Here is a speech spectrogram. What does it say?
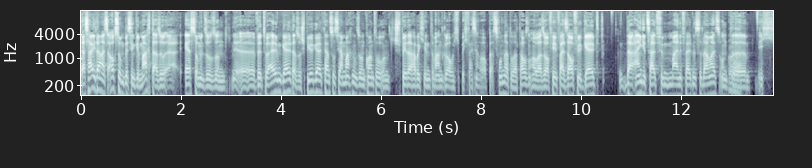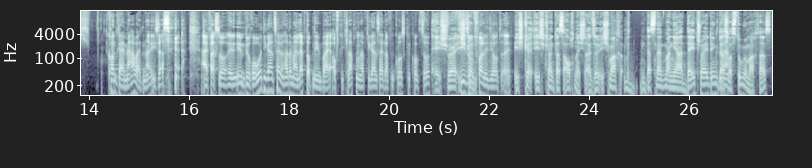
Das habe ich damals auch so ein bisschen gemacht, also äh, erst so mit so, so einem äh, virtuellem Geld, also Spielgeld kannst du es ja machen, so ein Konto und später habe ich hinterher, glaube ich, ich weiß nicht, ob das 100 oder 1000 Euro, also auf jeden Fall sau viel Geld da eingezahlt für meine Verhältnisse damals und Ja. äh, ich konnte gar nicht mehr arbeiten. Ne? Ich saß einfach so im Büro die ganze Zeit und hatte meinen Laptop nebenbei aufgeklappt und habe die ganze Zeit auf den Kurs geguckt. So. Ich schwöre, ich so ein könnte Vollidiot, ey. ich, ich könnt das auch nicht. Also ich mache, das nennt man ja Daytrading, das, Ja. was du gemacht hast.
